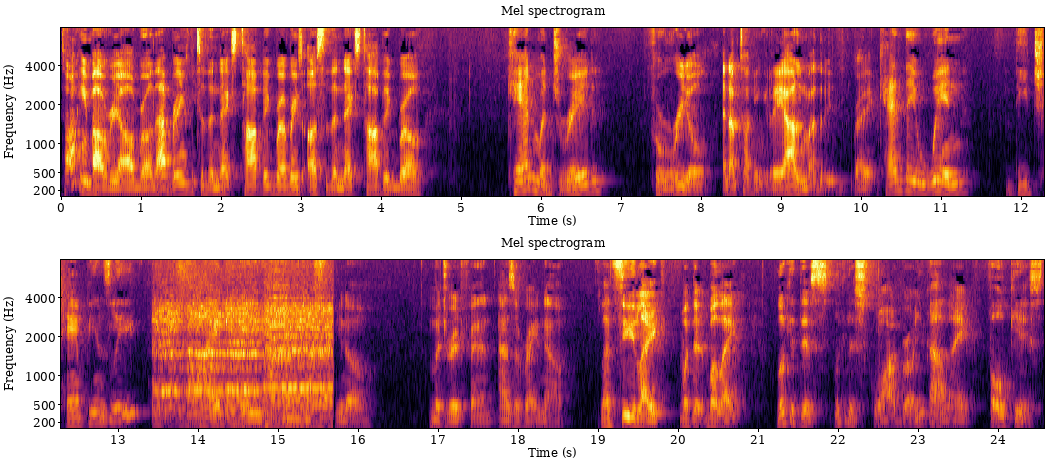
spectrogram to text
Talking about Real, bro, that brings me to the next topic, bro. Brings us to the next topic, bro. Can Madrid, for real, and I'm talking Real Madrid, right? Can they win the Champions League? I'm a huge, you know, Madrid fan as of right now. Let's see, like what but like, look at this, look at this squad, bro. You got like focused,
